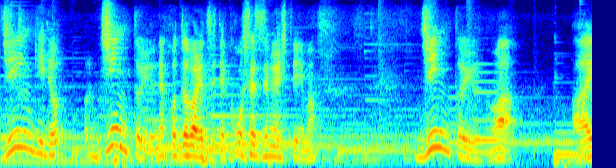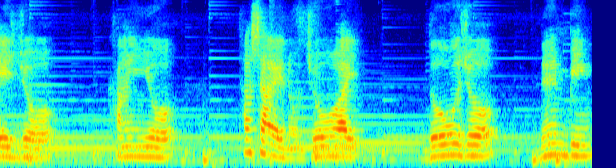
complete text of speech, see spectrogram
仁義仁という、ね、言葉についてこう説明しています。仁というのは愛情寛容他者への情愛同情憐憫。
